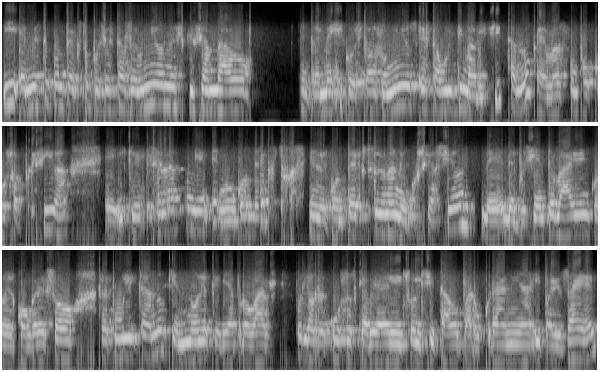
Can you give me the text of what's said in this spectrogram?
Y en este contexto, pues estas reuniones que se han dado entre México y Estados Unidos, esta última visita, ¿no? que además fue un poco sorpresiva eh, y que se da también en un contexto, en el contexto de una negociación del presidente Biden con el Congreso republicano, quien no le quería aprobar pues los recursos que había él solicitado para Ucrania y para Israel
